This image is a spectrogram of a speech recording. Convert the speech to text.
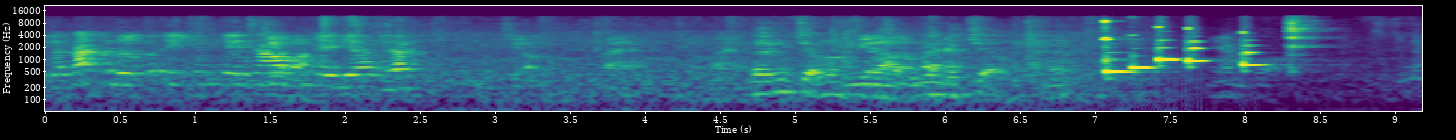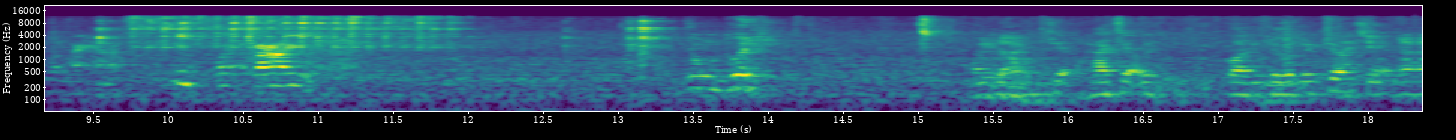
Thì con đắt nó được có gì chung tiền sao? Không thể đi đâu. Được không? triệu về triệu về đây một triệu thôi Nguyên nào cũng lên này. được triệu em à quay ra đi. Dùng thuê. Bây giờ triệu hai triệu đi coi như chưa tính trước hai triệu nhá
